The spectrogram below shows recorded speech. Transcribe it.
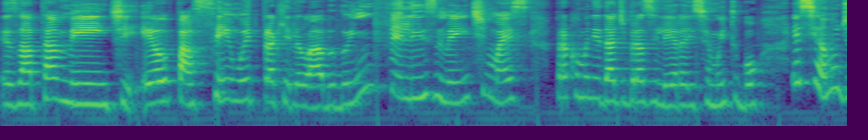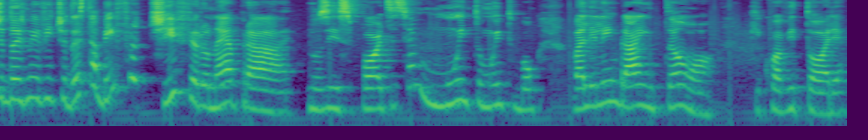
Exatamente. Eu passei muito para aquele lado do infelizmente, mas para a comunidade brasileira isso é muito bom. Esse ano de 2022 está bem frutífero, né, para nos esportes. Isso é muito, muito bom. Vale lembrar então, ó, que com a vitória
